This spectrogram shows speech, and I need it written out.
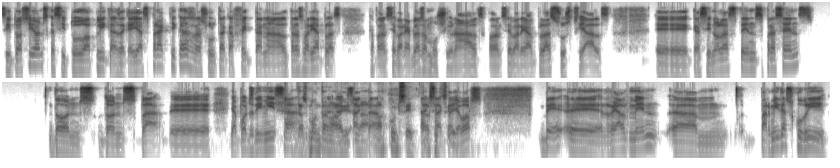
situacions que si tu apliques aquelles pràctiques resulta que afecten a altres variables, que poden ser variables emocionals, que poden ser variables socials, eh, que si no les tens presents doncs, doncs clar, eh, ja pots dir missa... Desmunten el, exacte, el concepte. Exacte. Sí, sí. Llavors, bé, eh, realment, eh, per mi descobrir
